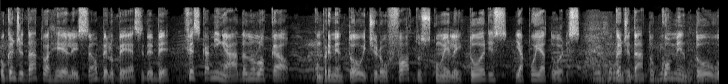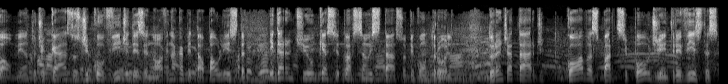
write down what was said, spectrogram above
O candidato à reeleição pelo PSDB fez caminhada no local, cumprimentou e tirou fotos com eleitores e apoiadores. O candidato comentou o aumento de casos de Covid-19 na capital paulista e garantiu que a situação está sob controle. Durante a tarde, Covas participou de entrevistas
